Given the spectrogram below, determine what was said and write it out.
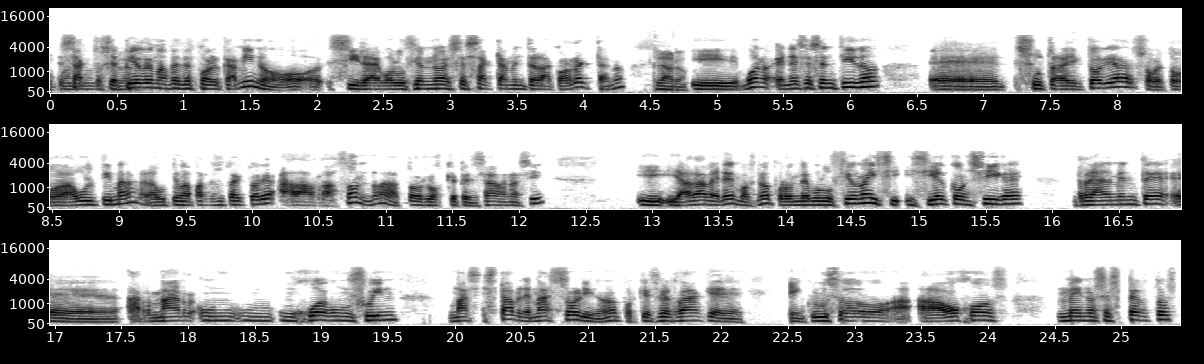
exacto, se pierde más veces por el camino, o si la evolución no es exactamente la correcta, ¿no? Claro. Y bueno, en ese sentido, eh, su trayectoria, sobre todo la última, la última parte de su trayectoria, ha dado razón, ¿no? A todos los que pensaban así. Y, y ahora veremos, ¿no? Por dónde evoluciona y si, y si él consigue realmente armar un, un, juego, un swing más estable, más sólido, ¿no? Porque es verdad que incluso a, ojos menos expertos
